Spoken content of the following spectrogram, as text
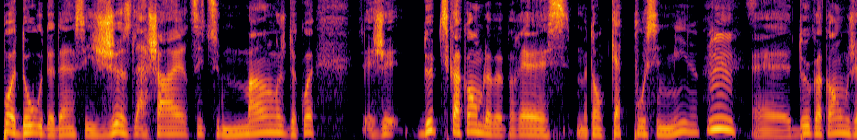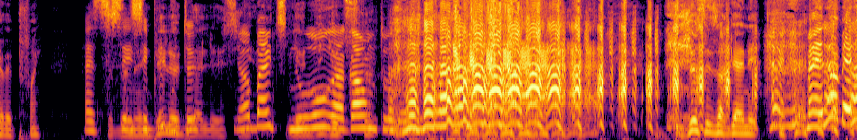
pas d'eau dedans, c'est juste de la chair. Tu manges de quoi? J'ai deux petits cocombes, à peu près, mettons, 4 pouces et demi. là. Hum. Euh, deux cocombes, j'avais plus faim. C'est plus goûteux. Ah ben, tu il y a nous du- il y a du racontes, stock. toi. Juste les organiques. Mais là, ben là,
